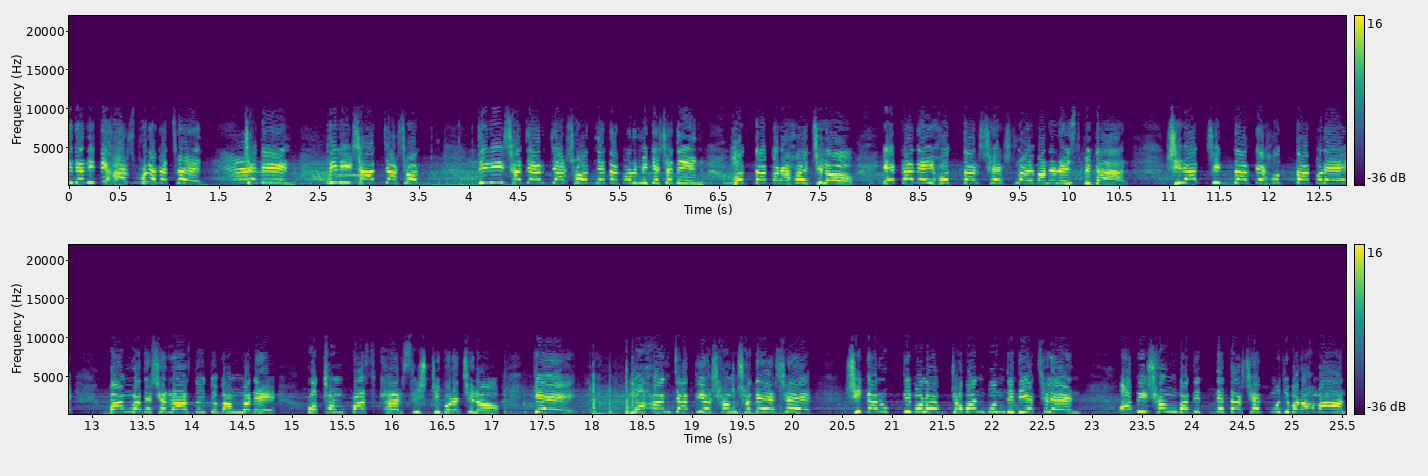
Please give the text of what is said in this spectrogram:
দিনের ইতিহাস ভুলে গেছেন। সেদিন তিরিশ হাজার জাসদ, তিরিশ হাজার জাসদ নেতা কর্মীকে সেদিন হত্যা করা হয়েছিল। এখানেই হত্যার শেষ নয় মাননীয় স্পিকার। সিরাজ সিকদারকে হত্যা করে বাংলাদেশের রাজনৈতিক অঙ্গনে প্রথম ক্রসফায়ার সৃষ্টি করেছিল। কে? জাতীয় সংসদে এসে স্বীকারোক্তিমূলক জবানবন্দি দিয়েছিলেন অবিসংবাদিত নেতা শেখ মুজিবুর রহমান।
